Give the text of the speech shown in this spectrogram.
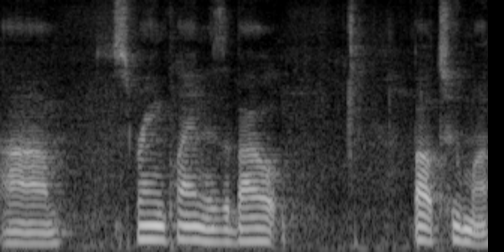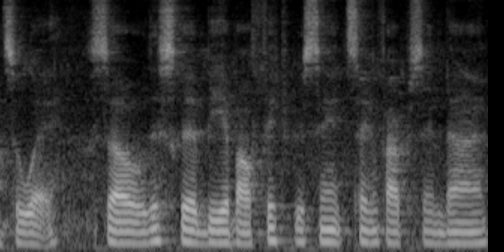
um, spring planting is about about two months away. So this could be about 50%, 75% done.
